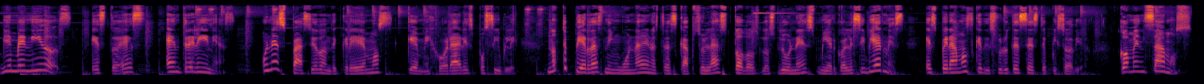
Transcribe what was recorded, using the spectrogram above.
Bienvenidos. Esto es Entre líneas, un espacio donde creemos que mejorar es posible. No te pierdas ninguna de nuestras cápsulas todos los lunes, miércoles y viernes. Esperamos que disfrutes este episodio. Comenzamos.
